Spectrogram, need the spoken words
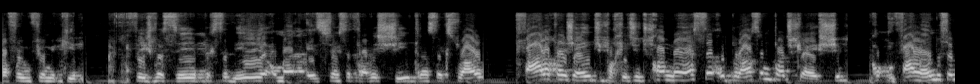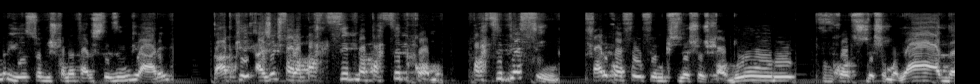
qual foi um filme que fez você perceber uma existência travesti, transexual, fala com a gente, porque a gente começa o próximo podcast falando sobre isso, sobre os comentários que vocês enviarem tá? Porque a gente fala participe, mas participe como? Participe assim. Fale qual foi o filme que te deixou de pau duro, qual que te deixou molhada,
